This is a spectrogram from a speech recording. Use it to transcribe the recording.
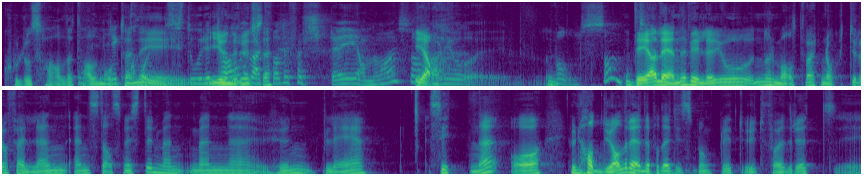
kolossale tall mot henne i, Rekordstore i tall, i Underhuset. hvert fall det første i januar, så Ja. var det jo voldsomt. Det alene ville jo normalt vært nok til å felle en, en statsminister, men, men eh, hun ble sittende, og hun hadde jo allerede på det tidspunkt blitt utfordret i,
